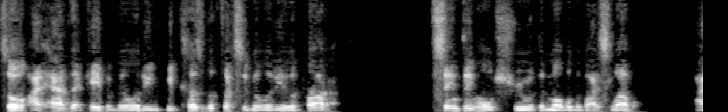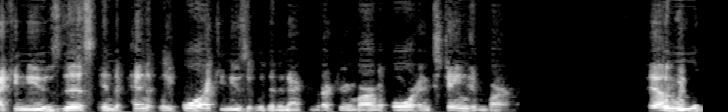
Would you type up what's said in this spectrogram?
So I have that capability because of the flexibility of the product. Same thing holds true at the mobile device level. I can use this independently, or I can use it within an Active Directory environment or an Exchange environment. Yeah. When we look,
